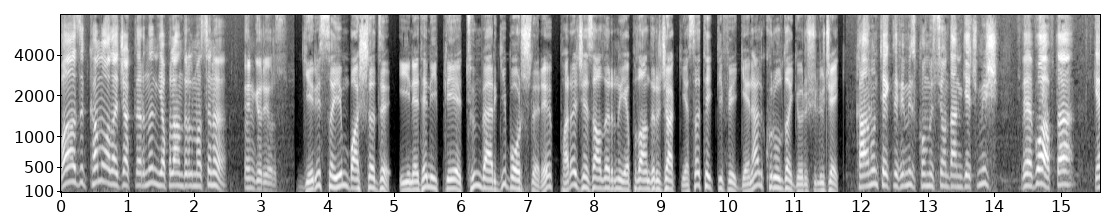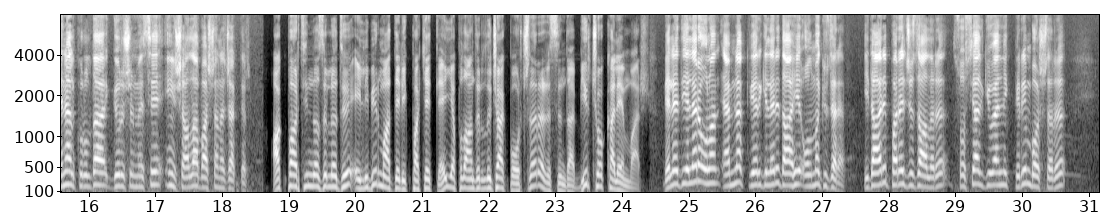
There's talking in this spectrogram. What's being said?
bazı kamu alacaklarının yapılandırılmasını öngörüyoruz. Geri sayım başladı. İğneden ipliğe tüm vergi borçları, para cezalarını yapılandıracak yasa teklifi genel kurulda görüşülecek. Kanun teklifimiz komisyondan geçmiş ve bu hafta genel kurulda görüşülmesi inşallah başlanacaktır. AK Parti'nin hazırladığı 51 maddelik paketle yapılandırılacak borçlar arasında birçok kalem var. Belediyelere olan emlak vergileri dahil olmak üzere idari para cezaları, sosyal güvenlik prim borçları,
